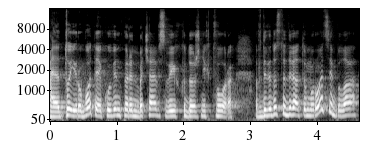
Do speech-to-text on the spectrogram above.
Е, тої роботи, яку він передбачає в своїх художніх творах. В 99-му році була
